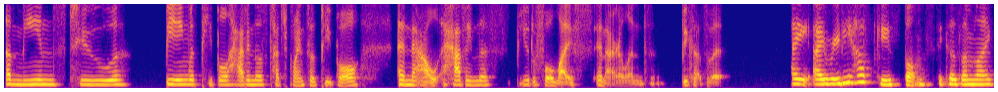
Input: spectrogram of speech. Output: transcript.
a means to being with people having those touch points with people and now having this beautiful life in ireland because of it. I i really have goosebumps because i'm like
